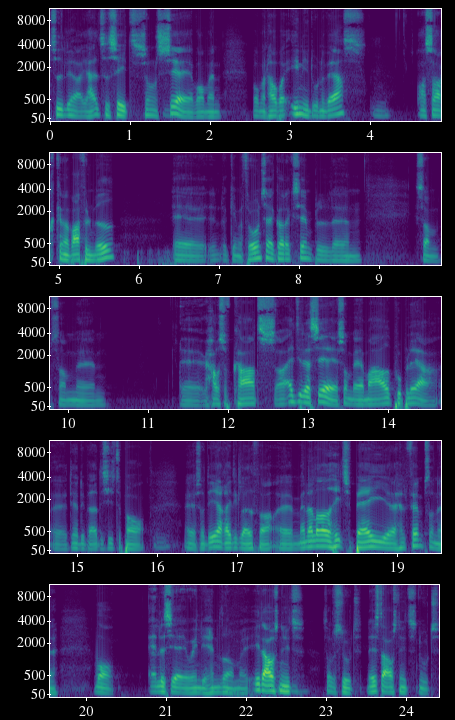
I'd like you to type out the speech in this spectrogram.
tidligere, jeg har altid set sådan nogle serier, hvor man, hvor man hopper ind i et univers, mm. og så kan man bare følge med. Øh, Game of Thrones er et godt eksempel, øh, som, som øh, øh, House of Cards, og alle de der serier, som er meget populære, øh, det har de været de sidste par år. Mm. Øh, så det er jeg rigtig glad for. Øh, men allerede helt tilbage i øh, 90'erne, hvor alle serier jo egentlig handlede om øh, et afsnit, så er det slut. Næste afsnit, slut.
